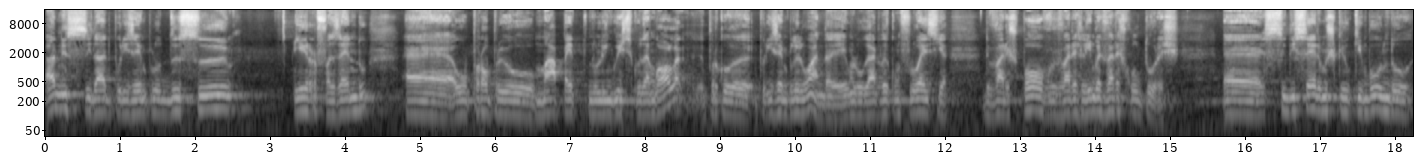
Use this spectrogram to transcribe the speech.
a necessidade, por exemplo, de se ir refazendo eh, o próprio mapa etnolinguístico de Angola, porque, por exemplo, em Luanda é um lugar de confluência de vários povos, várias línguas, várias culturas. se dissermos que o Quimbundo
